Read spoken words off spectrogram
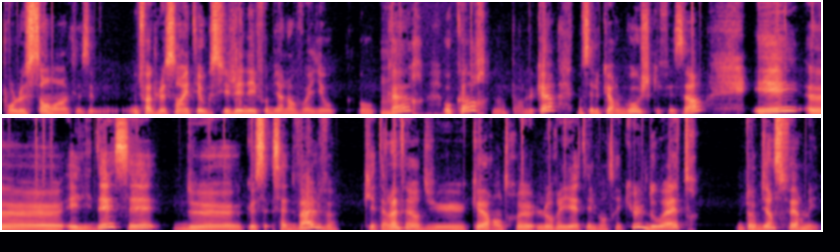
pour le sang, hein, une fois que le sang a été oxygéné, il faut bien l'envoyer au Mmh. cœur, au corps, par le cœur. Donc c'est le cœur gauche qui fait ça et et l'idée c'est que cette valve qui est à l'intérieur du cœur entre l'oreillette et le ventricule doit être doit bien se fermer.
